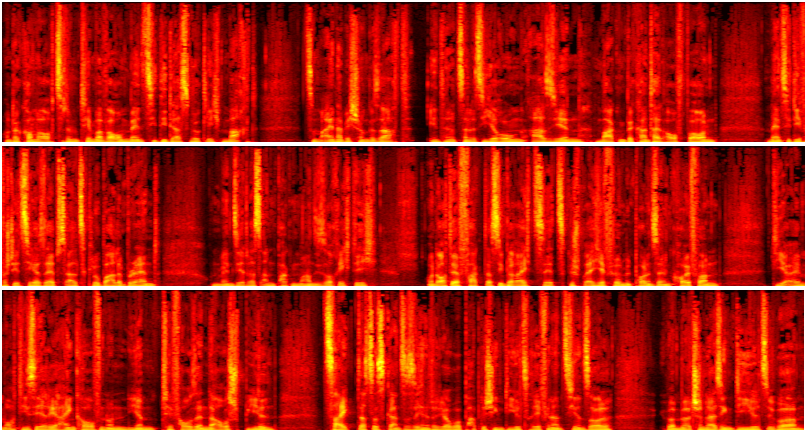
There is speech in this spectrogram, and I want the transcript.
Und da kommen wir auch zu dem Thema, warum Man City das wirklich macht. Zum einen habe ich schon gesagt, Internationalisierung, Asien, Markenbekanntheit aufbauen. Man City versteht sich ja selbst als globale Brand. Und wenn sie etwas anpacken, machen sie es auch richtig. Und auch der Fakt, dass sie bereits jetzt Gespräche führen mit potenziellen Käufern, die eben auch die Serie einkaufen und in ihrem TV-Sender ausspielen, zeigt, dass das Ganze sich natürlich auch über Publishing-Deals refinanzieren soll, über Merchandising-Deals, über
